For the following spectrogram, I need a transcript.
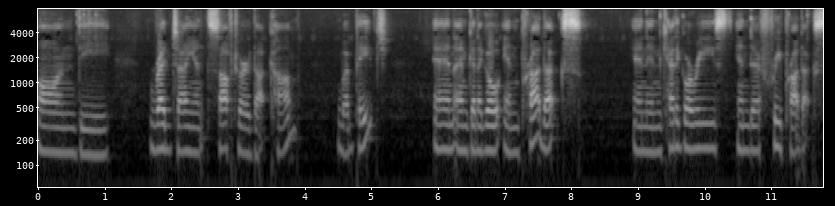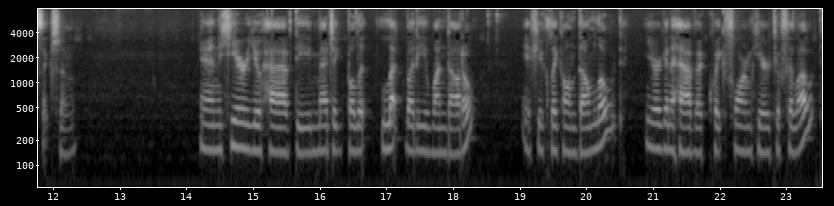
on the redgiantsoftware.com webpage and I'm going to go in products and in categories in the free products section. And here you have the Magic Bullet LUT Buddy 1.0. If you click on download, you're going to have a quick form here to fill out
